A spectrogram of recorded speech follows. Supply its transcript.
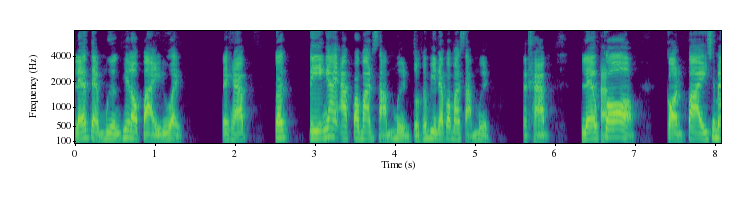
แล้วแต่เมืองที่เราไปด้วยนะครับ ก็ตีง่ายอะประมาณสามหมื่นตั๋วเครื่องบินนะประมาณสามหมื่นนะครับ แล้วก็ ก่อนไปใช่ไหม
